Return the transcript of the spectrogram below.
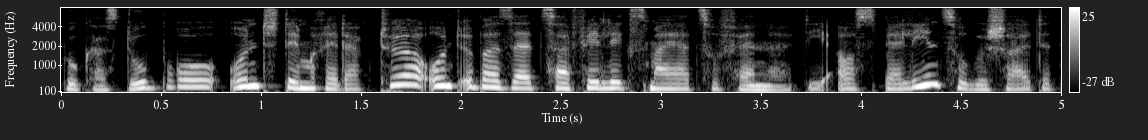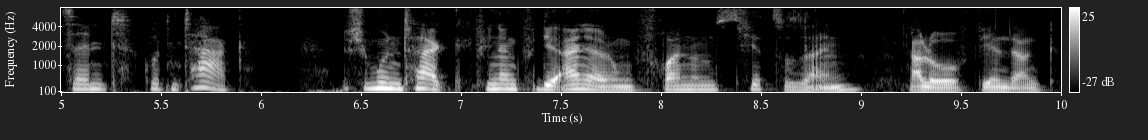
Lukas Dubro und dem Redakteur und Übersetzer Felix Meyer zu Fenne, die aus Berlin zugeschaltet sind. Guten Tag. Schönen guten Tag. Vielen Dank für die Einladung. Wir freuen uns, hier zu sein. Hallo, vielen Dank.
